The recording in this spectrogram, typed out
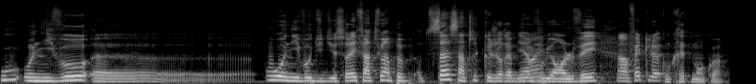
ou au niveau euh, ou au niveau du dieu soleil. Enfin, tu vois un peu. Ça, c'est un truc que j'aurais bien Ouais. voulu enlever Mais en fait, le, concrètement, quoi.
